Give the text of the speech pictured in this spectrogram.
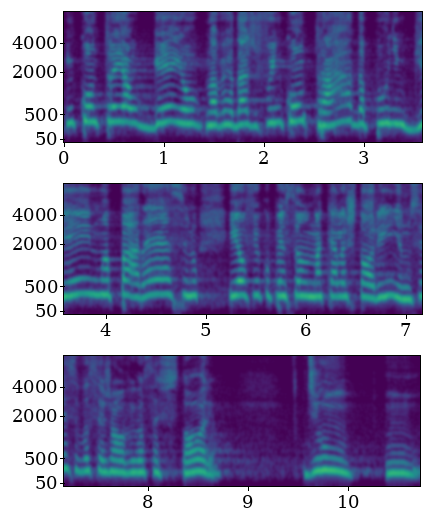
encontrei alguém, ou na verdade fui encontrada por ninguém, não aparece. Não... E eu fico pensando naquela historinha, não sei se você já ouviu essa história de um, um,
